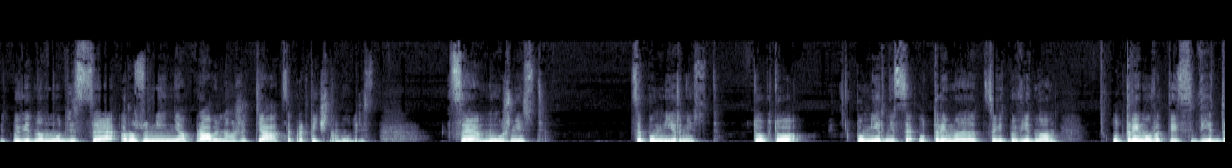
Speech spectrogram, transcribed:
Відповідно, мудрість це розуміння правильного життя, це практична мудрість. Це мужність, це помірність. Тобто помірність це утримує, це відповідно утримуватись від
